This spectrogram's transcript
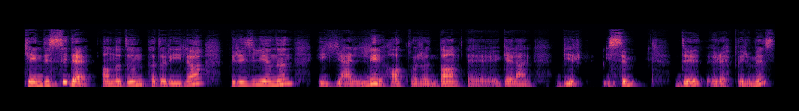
kendisi de anladığım kadarıyla Brezilya'nın yerli halklarından e, gelen bir isimdi rehberimiz.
